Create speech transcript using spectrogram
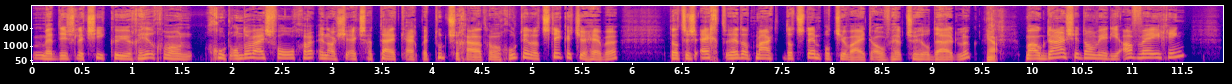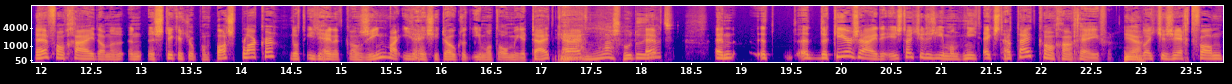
met dyslexie kun je heel gewoon goed onderwijs volgen. En als je extra tijd krijgt bij toetsen gaat het gewoon goed. En dat stickertje hebben, dat is echt, hè, dat maakt dat stempeltje waar je het over hebt zo heel duidelijk. Ja. Maar ook daar zit dan weer die afweging. Hè, van ga je dan een, een stickertje op een pas plakken, dat iedereen het kan zien. Maar iedereen ziet ook dat iemand al meer tijd krijgt. Ja, Las, hoe doe je Hè? dat? En het, het- de keerzijde is dat je dus iemand niet extra tijd kan gaan geven. Ja. Omdat je zegt van,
